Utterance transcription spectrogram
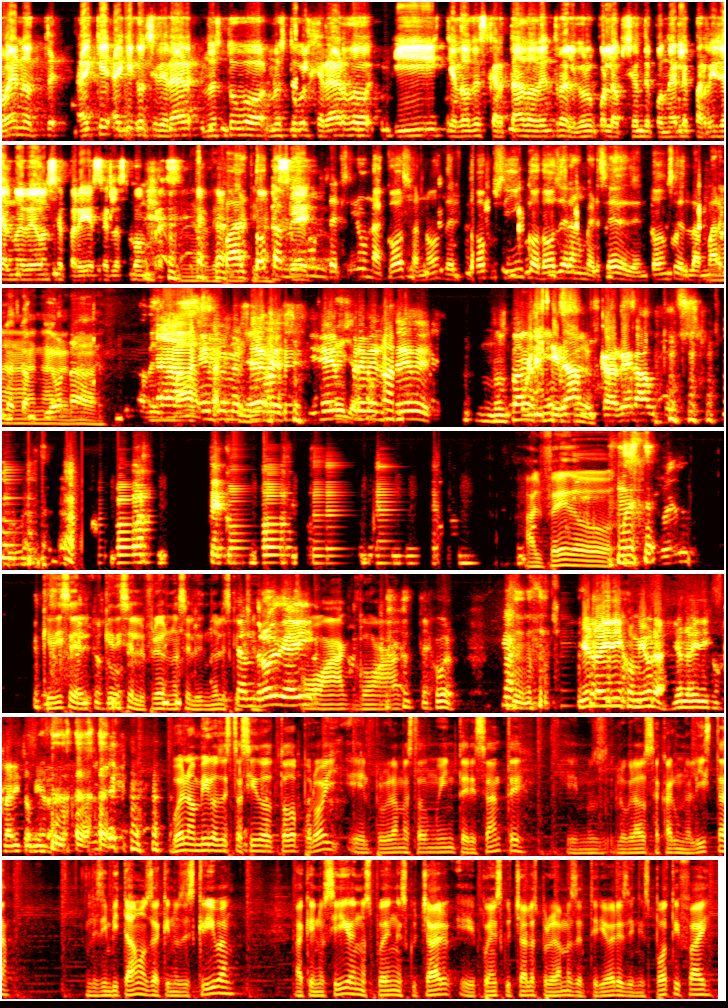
Bueno, te- hay, que, hay que considerar, no estuvo, no estuvo el Gerardo y quedó descartado dentro del grupo la opción de ponerle parrilla al 911 para ir a hacer las compras. Faltó también Sí. un- decir una cosa, ¿no? Del top 5, dos eran Mercedes, entonces la marca campeona. Ah, más. siempre Mercedes, siempre Mercedes. Nos paga Publicidad, siempre, carrera autos. Alfredo, ¿qué dice el, qué dice el Alfredo? No, se le, no le escuché. Android ahí. Guac, guac. te juro. Yo lo oí, dijo Miura. Yo lo oí, dijo clarito Miura. Bueno amigos, esto ha sido todo por hoy. El programa ha estado muy interesante. Hemos logrado sacar una lista. Les invitamos a que nos escriban, a que nos sigan, nos pueden escuchar. eh, pueden escuchar los programas anteriores en Spotify,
